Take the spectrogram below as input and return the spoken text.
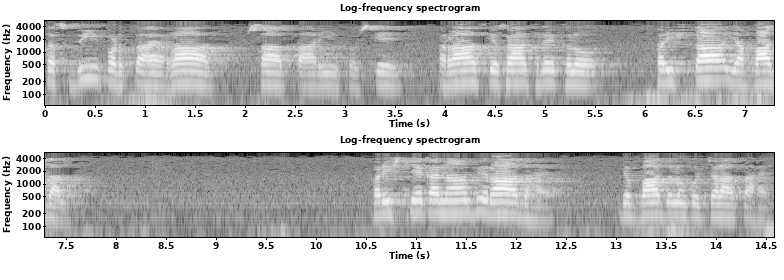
تصویر پڑتا ہے رات۔ سات تاریخ اس کے۔ رات کے ساتھ لکھ لو۔ فرشتہ یا بادل۔ فرشتے کا نام بھی رات ہے، جو بادلوں کو چلاتا ہے۔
